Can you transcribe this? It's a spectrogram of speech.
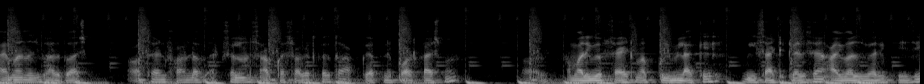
I Manoj Bhardwaj author and founder of excellence आपका स्वागत करता हूँ आपके अपने पॉडकास्ट में। और हमारी वेबसाइट में आप कुल मिला के बीस आर्टिकल्स हैं। आई वॉज़ वेरी बिज़ी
